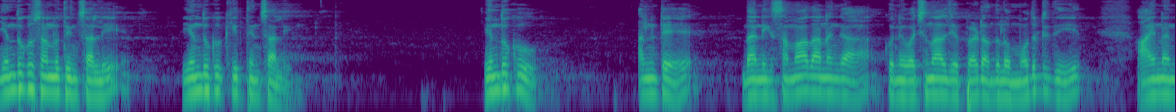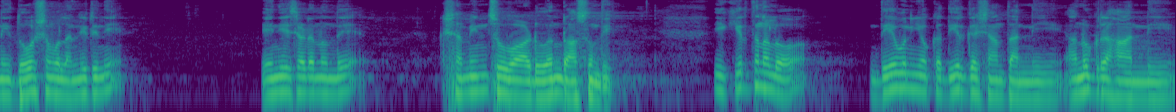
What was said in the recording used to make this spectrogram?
ఎందుకు సన్నుతించాలి ఎందుకు కీర్తించాలి? ఎందుకు అంటే దానికి సమాధానంగా కొన్ని వచనాలు చెప్పాడు. అందులో మొదటిది ఆయన నీ దోషములన్నిటినీ ఏం చేశాడనుంది? క్షమించువాడు అని రాసుంది. ఈ కీర్తనలో దేవుని యొక్క దీర్ఘశాంతాన్ని అనుగ్రహాన్ని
